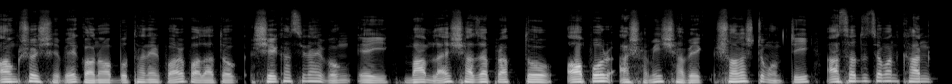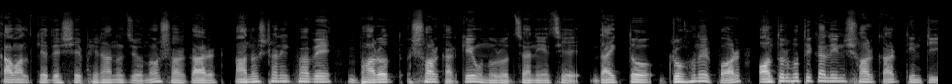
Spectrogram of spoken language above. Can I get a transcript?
অংশ হিসেবে গণ অভ্যুত্থানের পর পলাতক শেখ হাসিনা এবং এই মামলায় সাজাপ্রাপ্ত অপর আসামি সাবেক স্বরাষ্ট্রমন্ত্রী আসাদুজ্জামান খান কামালকে দেশে ফেরানোর জন্য সরকার আনুষ্ঠানিকভাবে ভারত সরকারকে অনুরোধ জানিয়েছে। দায়িত্ব গ্রহণের পর অন্তর্বর্তীকালীন সরকার তিনটি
